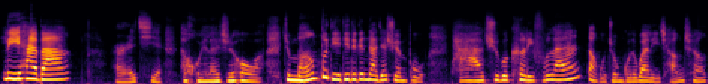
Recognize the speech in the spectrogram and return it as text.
厉害吧？而且他回来之后啊，就忙不迭迭的跟大家宣布，他去过克利夫兰，到过中国的万里长城，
